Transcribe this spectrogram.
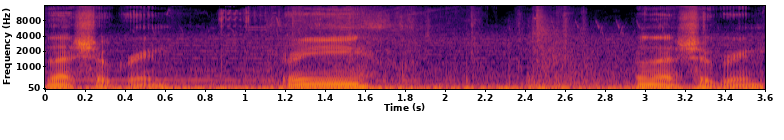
That show green. Three. And that show green.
